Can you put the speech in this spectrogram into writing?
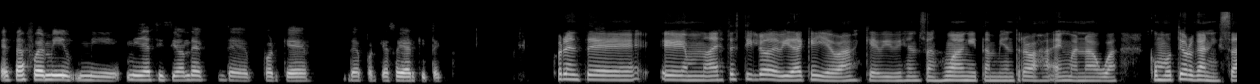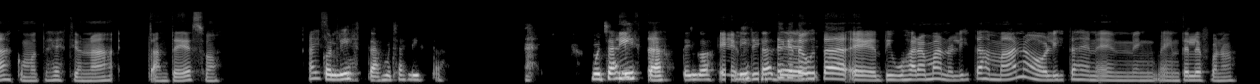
esa fue mi, mi, mi decisión de, de, por qué, de por qué soy arquitecto frente em, a este estilo de vida que llevas, que vivís en San Juan y también trabajas en Managua, ¿cómo te organizas? ¿Cómo te gestionas ante eso? Con listas, muchas listas. muchas listas. Tengo eh, listas de... que te gusta eh, dibujar a mano? ¿Listas a mano o listas en, en, en, teléfono?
